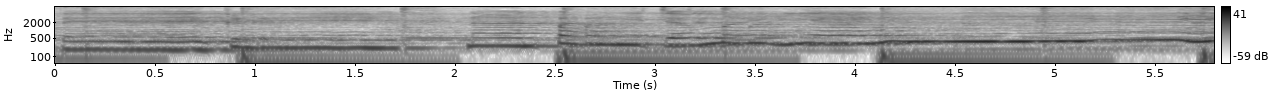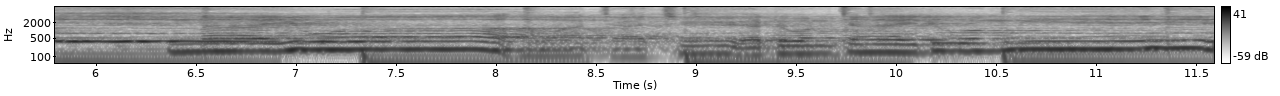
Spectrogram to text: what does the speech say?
แต่เกรงนานไปจะไม่ยังไหนว่าจะเชื่อดวงใจดวงนี้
